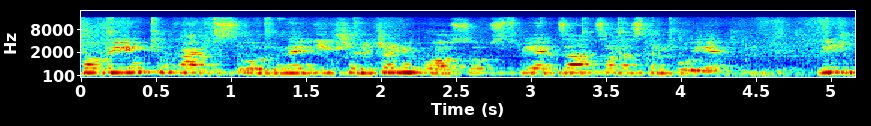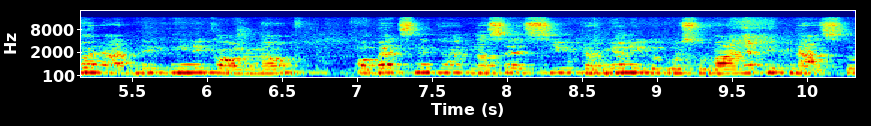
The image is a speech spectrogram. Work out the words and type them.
Po wyjęciu kart z urny i przeliczeniu głosów stwierdza, co następuje. Liczba radnych gminy Kolno obecnych na, sesji uprawnionych do głosowania 15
